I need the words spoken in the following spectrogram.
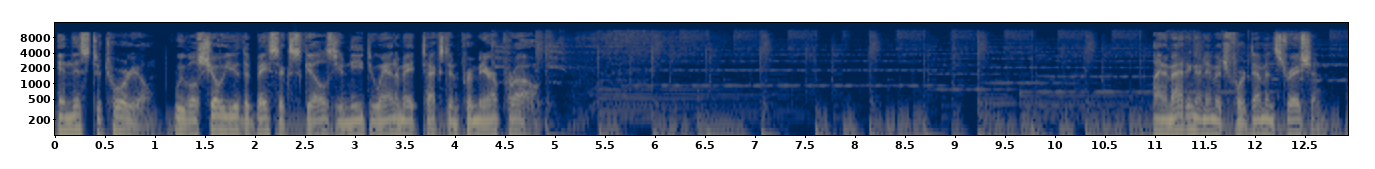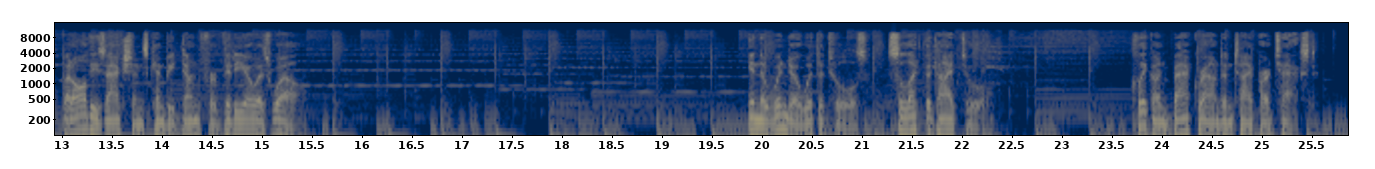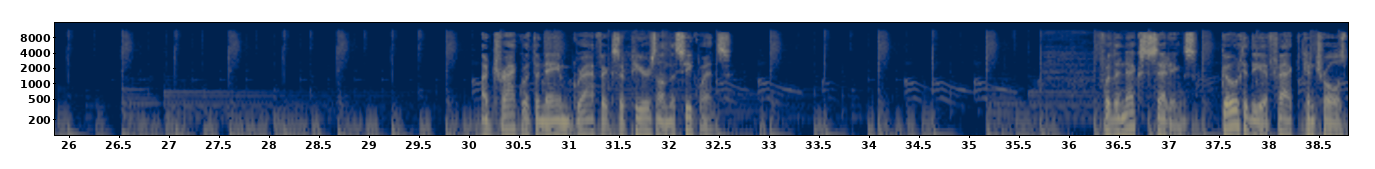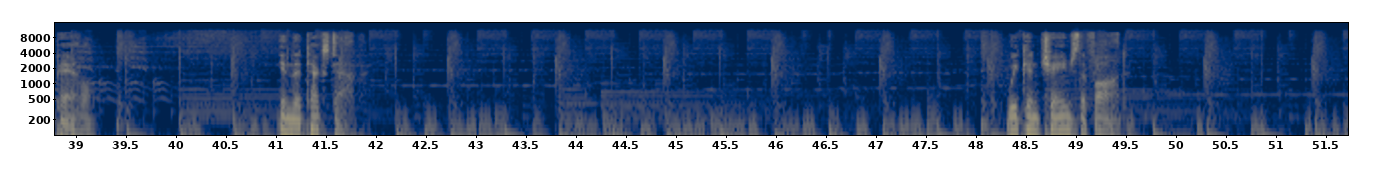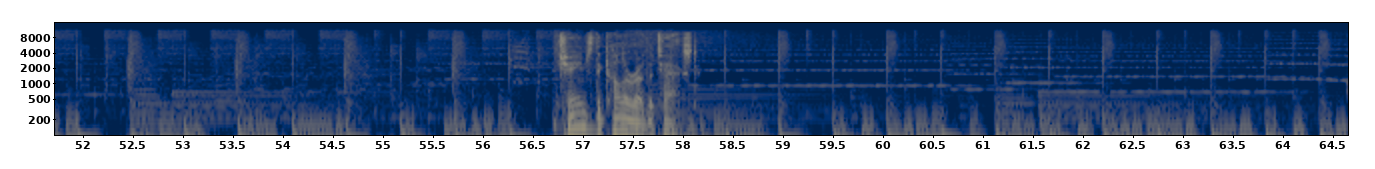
In this tutorial, we will show you the basic skills you need to animate text in Premiere Pro. I am adding an image for demonstration, but all these actions can be done for video as well. In the window with the tools, select the Type tool. Click on Background and type our text. A track with the name graphics appears on the sequence. For the next settings, go to the Effect Controls panel. In the Text tab, we can change the font. Change the color of the text.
